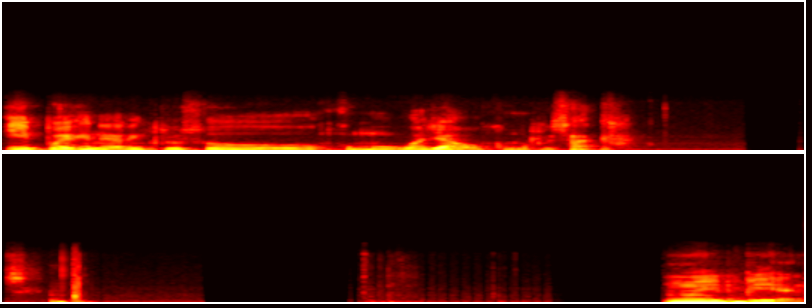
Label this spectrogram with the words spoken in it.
y puede generar incluso como guayao, como resaca. Muy bien.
